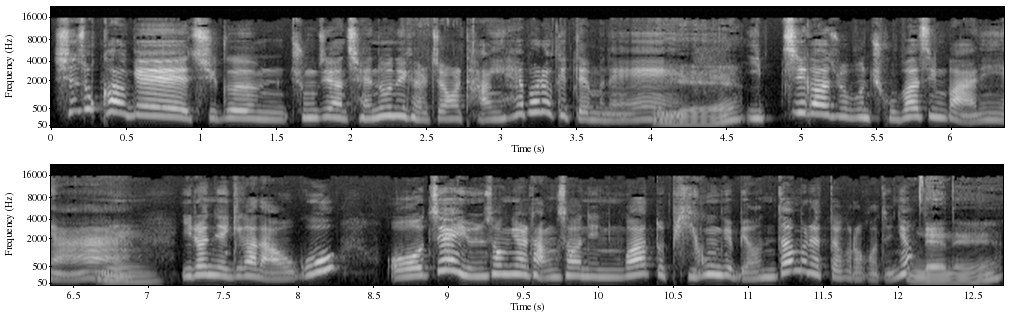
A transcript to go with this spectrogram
신속하게 지금 중지한 재논의 결정을 당이 해버렸기 때문에 예. 입지가 좁은 좁아진 거 아니냐 음. 이런 얘기가 나오고 어제 윤석열 당선인과 또 비공개 면담을 했다 그러거든요. 네네.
